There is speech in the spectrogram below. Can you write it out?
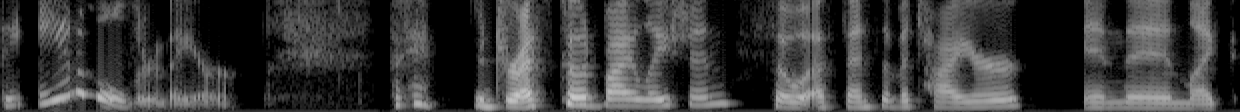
the animals are there. Okay. Dress code violations. So offensive attire. And then like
